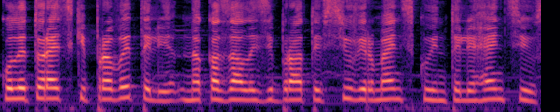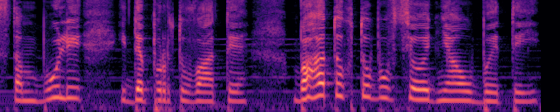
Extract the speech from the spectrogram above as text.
коли турецькі правителі наказали зібрати всю вірменську інтелігенцію в Стамбулі і депортувати. Багато хто був цього дня убитий.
